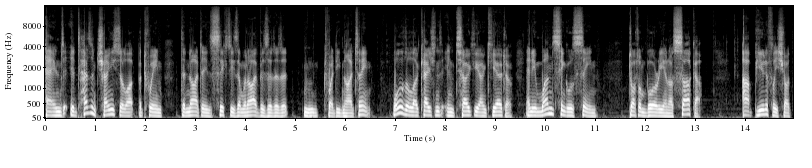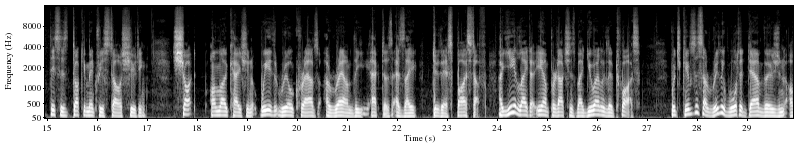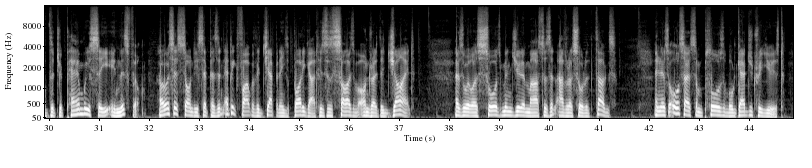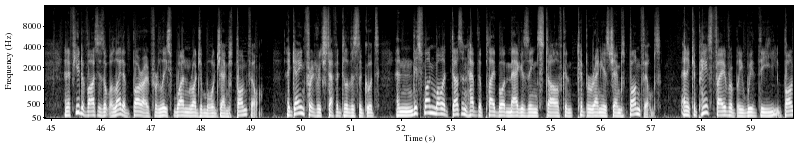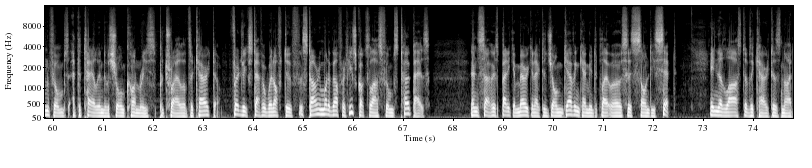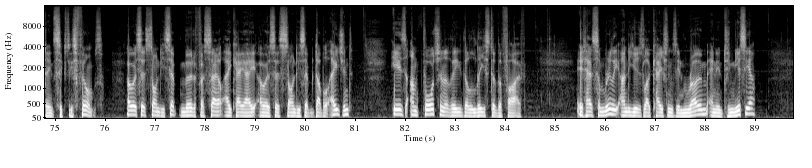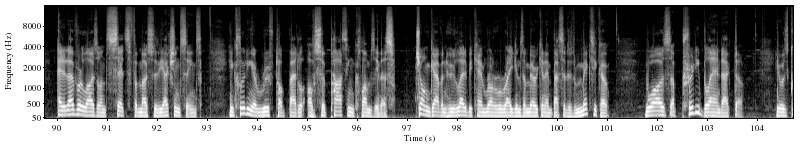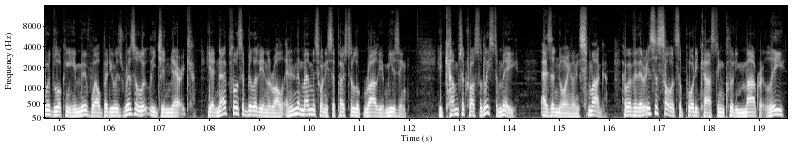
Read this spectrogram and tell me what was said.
and it hasn't changed a lot between the 1960s and when I visited it in 2019 all of the locations in Tokyo and Kyoto, and in one single scene, Dotonbori and Osaka, are beautifully shot. This is documentary style shooting, shot on location with real crowds around the actors as they do their spy stuff. A year later, Eon Productions made You Only Live Twice, which gives us a really watered down version of the Japan we see in this film. OSS 117 has an epic fight with a Japanese bodyguard who's the size of Andre the Giant, as well as swordsmen, judo masters, and other assorted thugs. And there's also some plausible gadgetry used, and a few devices that were later borrowed for at least one Roger Moore James Bond film. Again, Frederick Stafford delivers the goods, and this one, while it doesn't have the Playboy magazine style of contemporaneous James Bond films, and it compares favourably with the Bond films at the tail end of Sean Connery's portrayal of the character. Frederick Stafford went off to star in one of Alfred Hitchcock's last films, Topaz, and so Hispanic American actor John Gavin came into play OSS 117 in the last of the character's 1960s films. OSS 117 Murder for Sale, aka OSS 117 Double Agent, is unfortunately the least of the five. It has some really underused locations in Rome and in Tunisia, and it over relies on sets for most of the action scenes. including a rooftop battle of surpassing clumsiness. John Gavin, who later became Ronald Reagan's American ambassador to Mexico, was a pretty bland actor. He was good looking, he moved well, but he was resolutely generic. He had no plausibility in the role, and in the moments when he's supposed to look wryly amusing, he comes across, at least to me, as annoyingly smug. However, there is a solid supporting cast, including Margaret Lee,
